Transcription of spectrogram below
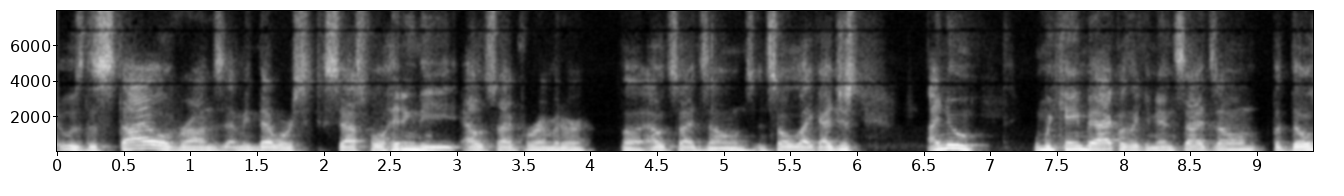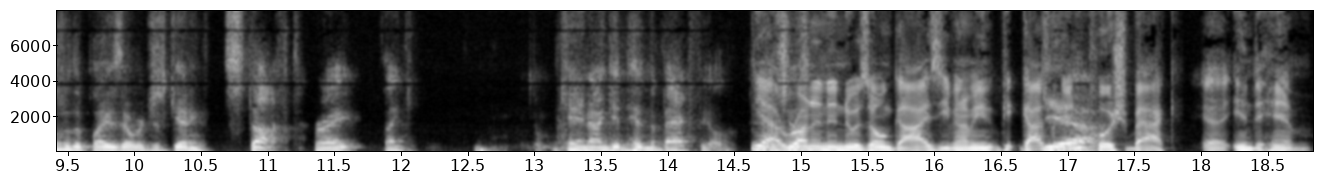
it was the style of runs, I mean, that were successful, hitting the outside perimeter, uh, outside zones. And so like I just I knew when we came back with like an inside zone, but those were the plays that were just getting stuffed, right? Like K9 getting hit in the backfield. Yeah. just- running into his own guys. Even I mean, guys were Yeah. getting pushed back uh, into him.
